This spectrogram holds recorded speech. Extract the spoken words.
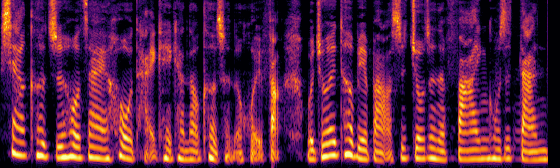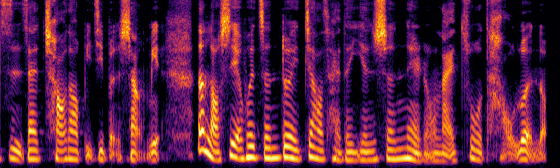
下课之后，在后台可以看到课程的回放，我就会特别把老师纠正的发音或是单字再抄到笔记本上面。那老师也会针对教材的延伸内容来做讨论哦。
